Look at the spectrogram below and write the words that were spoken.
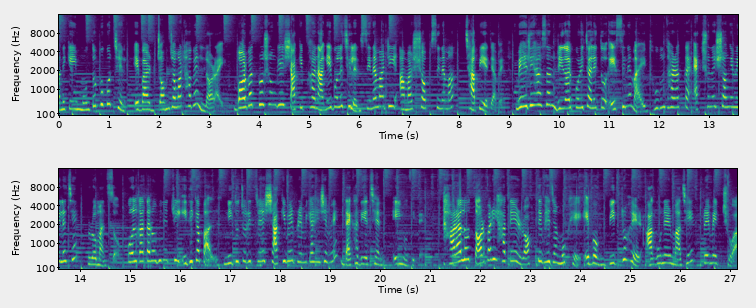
অনেকেই মন্তব্য করছেন, এবার জমজমাট হবে লড়াই। বরবাদ প্রসঙ্গে শাকিব খান আগেই বলেছিলেন, সিনেমাটি আমার সব সিনেমা ছাপিয়ে যাবে। মেহেদি হাসান হৃদয় পরিচালিত এই সিনেমায় ধুমধারাক্কা অ্যাকশনের সঙ্গে মিলেছে রোমান্স কলকাতার অভিনেত্রী ইধিকা পাল নিতু চরিত্রে সাকিবের প্রেমিকা হিসেবে দেখা দিয়েছেন এই মুভিতে। ধারালো তরবারি হাতে রক্তে ভেজা মুখে এবং বিদ্রোহের আগুনের মাঝে প্রেমের ছোঁয়া।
